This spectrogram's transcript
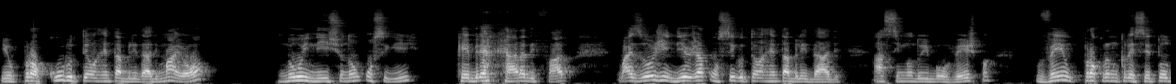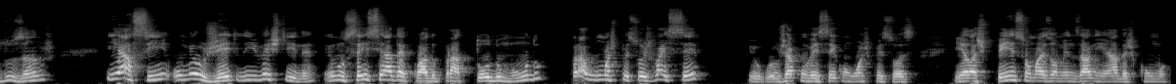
eu procuro ter uma rentabilidade maior. No início não consegui, quebrei a cara de fato, mas hoje em dia eu já consigo ter uma rentabilidade acima do Ibovespa, venho procurando crescer todos os anos e é assim o meu jeito de investir, né? Eu não sei se é adequado para todo mundo, para algumas pessoas vai ser. Eu, eu, já conversei com algumas pessoas e elas pensam mais ou menos alinhadas como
